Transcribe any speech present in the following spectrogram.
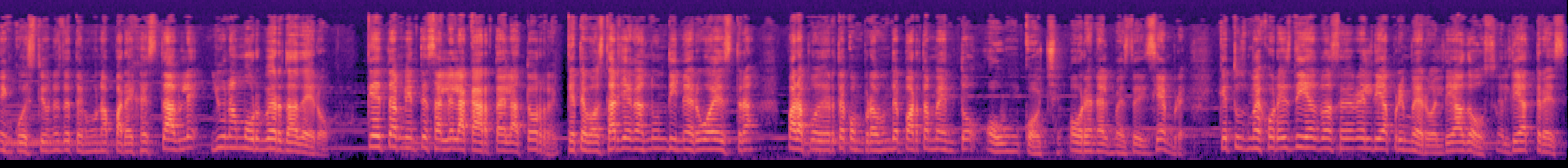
en cuestiones de tener una pareja estable y un amor verdadero. Que también te sale la carta de la torre, que te va a estar llegando un dinero extra para poderte comprar un departamento o un coche ahora en el mes de diciembre. Que tus mejores días va a ser el día primero, el día 2, el día 3,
